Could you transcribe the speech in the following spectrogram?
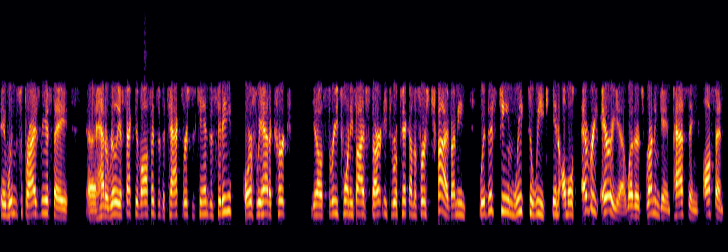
it wouldn't surprise me if they uh, had a really effective offensive attack versus Kansas City, or if we had a Kirk, you know, 325 start and he threw a pick on the first drive. I mean, with this team week to week in almost every area, whether it's running game, passing, offense,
